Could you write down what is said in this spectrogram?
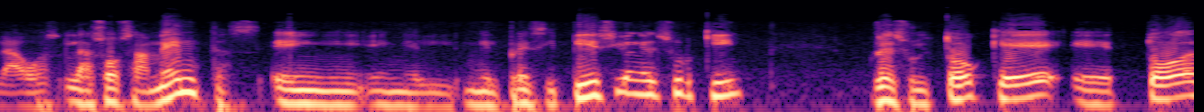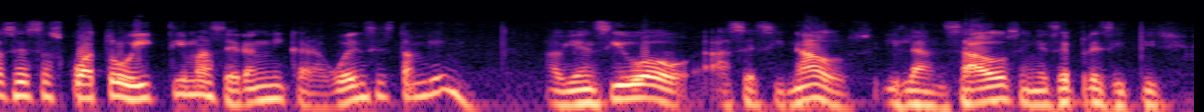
las osamentas en, el, en el precipicio en el Surquí, resultó que eh, todas esas cuatro víctimas eran nicaragüenses también, habían sido asesinados y lanzados en ese precipicio.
